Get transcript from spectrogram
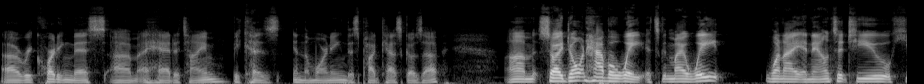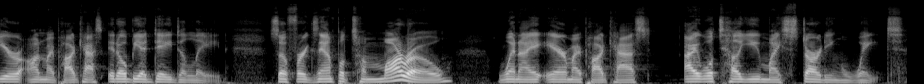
uh, recording this um, ahead of time because in the morning this podcast goes up. Um, so I don't have a weight. It's my weight when I announce it to you here on my podcast. It'll be a day delayed. So, for example, tomorrow when I air my podcast, I will tell you my starting weight.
